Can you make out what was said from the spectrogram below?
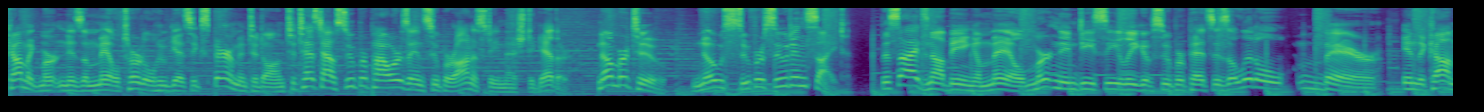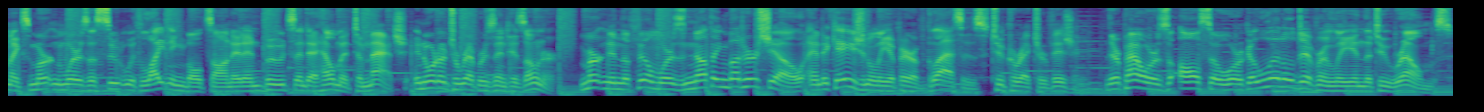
Comic Merton is a male turtle who gets experimented on to test how superpowers and super honesty mesh together. Number 2. No super suit in sight. Besides not being a male, Merton in DC League of Super Pets is a little bare. In the comics, Merton wears a suit with lightning bolts on it and boots and a helmet to match, in order to represent his owner. Merton in the film wears nothing but her shell and occasionally a pair of glasses to correct her vision. Their powers also work a little differently in the two realms.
